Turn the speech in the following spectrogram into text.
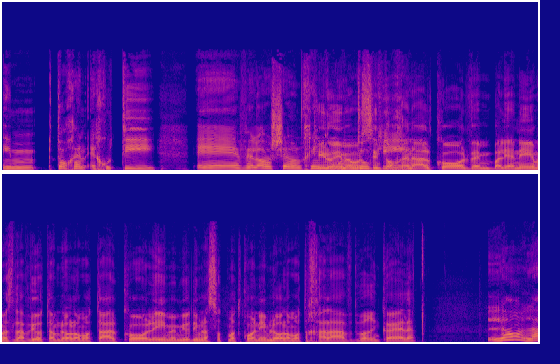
עם תוכן איכותי, אה, ולא שהולכים כאילו אם כמו הם תוכי. עושים תוכן אלכוהול והם בליינים, אז להביא אותם לעולמות האלכוהול, אם הם יודעים לעשות מתכונים לעולמות החלב, דברים כאלה. לא, לאו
